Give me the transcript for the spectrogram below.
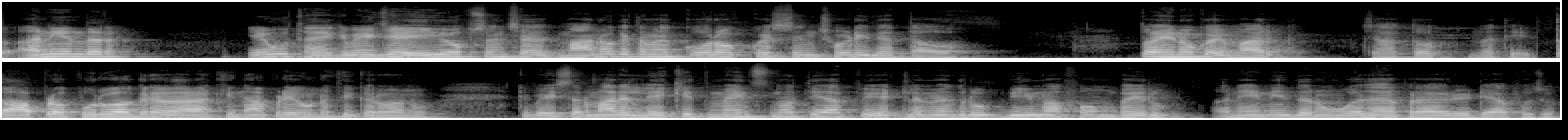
તો આની અંદર એવું થાય કે ભાઈ જે એ ઓપ્શન છે, માનો કે તમે કોરો ક્વેશ્ચન છોડી દેતા હો, તો એનો કોઈ માર્ક જાતો નથી. તો આપણો પૂર્વાગ્રહ રાખીને આપણે એવું નથી કરવાનું કે ભાઈ, સર, મારે લેખિત મેન્સ નહોતી આપવી, એટલે મેં ગ્રુપ બીમાં ફોર્મ ભર્યું અને એની અંદર હું વધારે પ્રાયોરિટી આપું છું.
